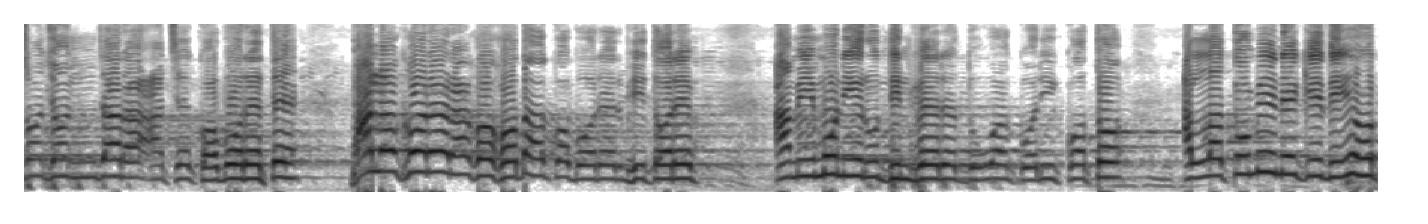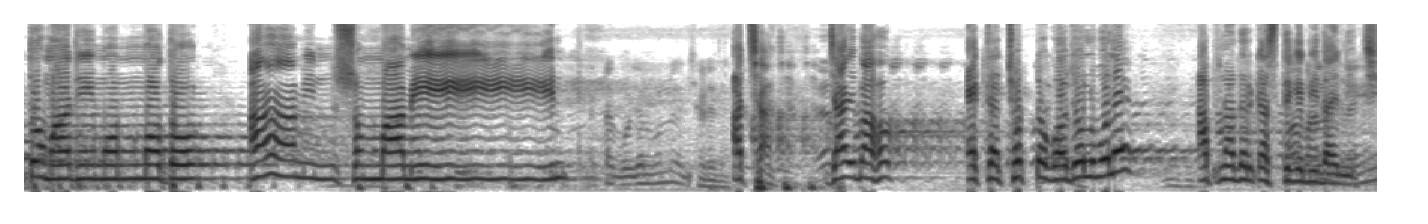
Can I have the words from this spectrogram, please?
স্বজন যারা আছে কবরেতে, ভালো করে রাখো খোদা কবরের ভিতরে। আমি মনির উদ্দিন ফের দোয়া করি কত আল্লাহ তুমি নাকি দিও তোমারই মন মতো। আমিন সম্মামিন আচ্ছা যাই বা হোক একটা ছোট্ট গজল বলে আপনাদের কাছ থেকে বিদায় নিচ্ছি।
